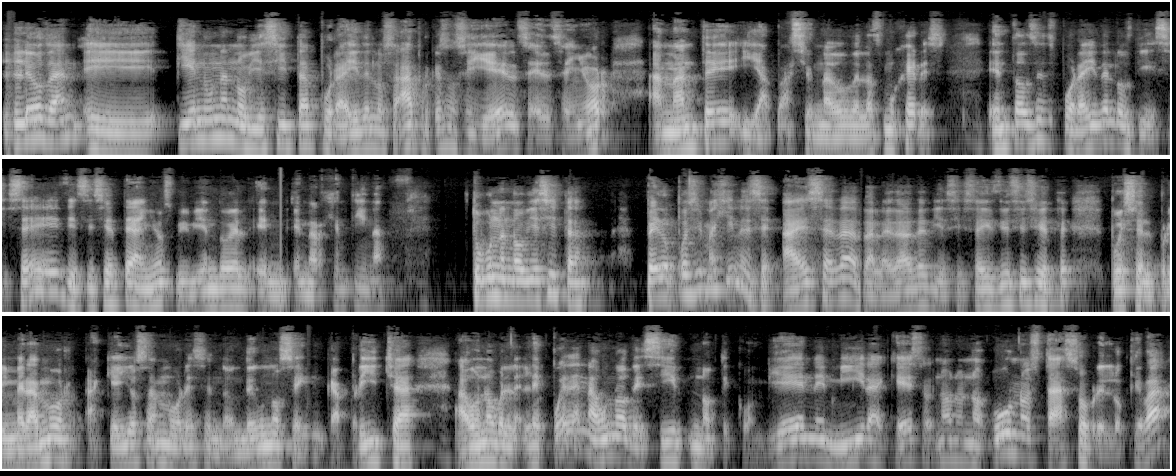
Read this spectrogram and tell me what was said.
Leodan eh, tiene una noviecita por ahí de los, ah, porque eso sí, es el señor amante y apasionado de las mujeres. Entonces, por ahí de los 16, 17 años, viviendo él en, en Argentina, tuvo una noviecita, pero pues imagínense, a esa edad, a la edad de 16, 17, pues el primer amor, aquellos amores en donde uno se encapricha, a uno le pueden a uno decir, no te conviene, mira que eso, no, no, no, uno está sobre lo que va,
